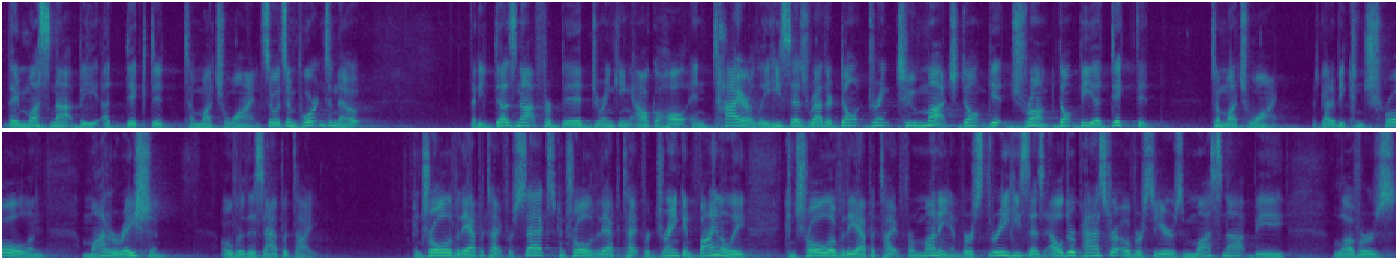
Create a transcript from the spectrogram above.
they must not be addicted to much wine. So it's important to note that he does not forbid drinking alcohol entirely. He says, rather, don't drink too much, don't get drunk, don't be addicted to much wine. There's got to be control and moderation over this appetite. Control over the appetite for sex, control over the appetite for drink, and finally, control over the appetite for money. In verse 3, he says, Elder, pastor, overseers must not be lovers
